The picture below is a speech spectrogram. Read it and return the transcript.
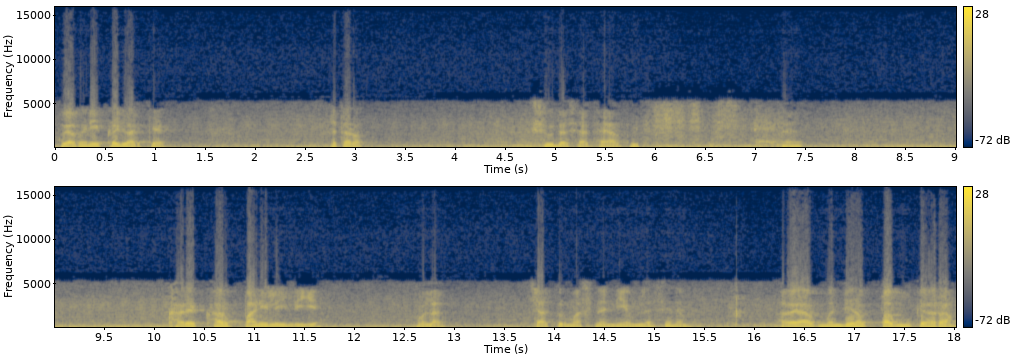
કોઈ આપણે એક જ વાર કે જતા રહો. શું દશા થાય આપણી? ખરેખર પાણી લઈ લઈએ. ઓલા ચાતુર્માસ ના નિયમ લેશે ને હવે આ મંદિર પગ મૂકે હરામ.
